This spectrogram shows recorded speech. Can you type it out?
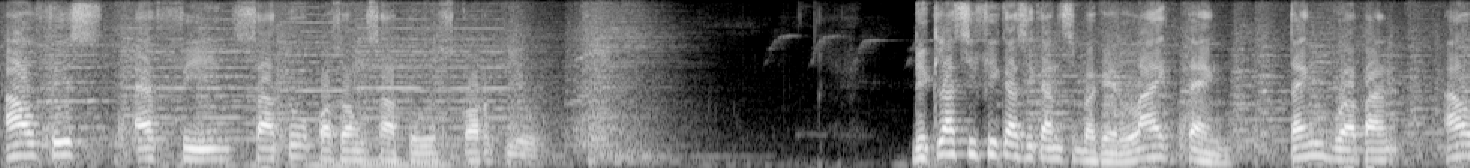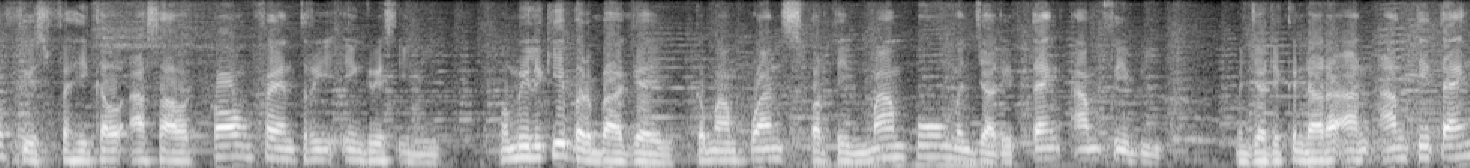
Alvis FV101 Scorpio Diklasifikasikan sebagai light tank, tank buatan Alvis vehicle asal Coventry, Inggris ini memiliki berbagai kemampuan seperti mampu menjadi tank amfibi, menjadi kendaraan anti-tank,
